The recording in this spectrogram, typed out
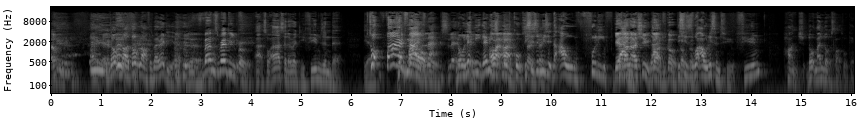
don't laugh, don't laugh. Is my ready? Yeah. Man's ready, bro. Alright, so as I said already, fumes in there. Yeah. Top five Top now. five, Relax, let no, let me let me Alright, explain. alright, cool, This sorry, is the sorry. music that I will fully. Yeah, no, bang. no, shoot, go on, go, This go, is go. what I will listen to. Fume, hunch. Don't man, don't start talking.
